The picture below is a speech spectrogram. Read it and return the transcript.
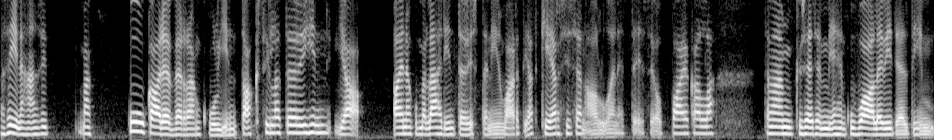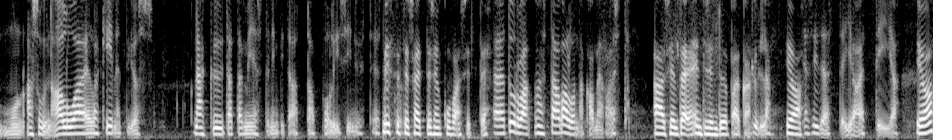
Ja siinähän sitten mä kuukauden verran kuljin taksilla töihin ja aina kun mä lähdin töistä, niin vartijat kiersi sen alueen, ettei se ole paikalla. Tämän kyseisen miehen kuvaa leviteltiin mun asuinalueellakin, että jos näkyy tätä miestä, niin pitää ottaa poliisin yhteyttä. Mistä te saitte sen kuvan sitten? Ää, Turva noista valvontakameroista. Ah, sieltä entisen työpaikan? Kyllä. Joo. Ja sitä sitten jaettiin. Ja Joo.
